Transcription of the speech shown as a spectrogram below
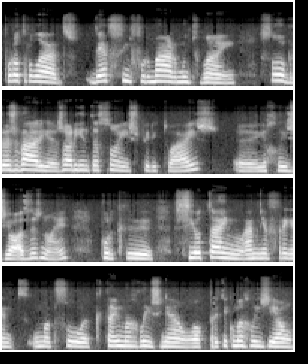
Por outro lado, deve-se informar muito bem sobre as várias orientações espirituais uh, e religiosas, não é? porque se eu tenho à minha frente uma pessoa que tem uma religião ou que pratica uma religião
